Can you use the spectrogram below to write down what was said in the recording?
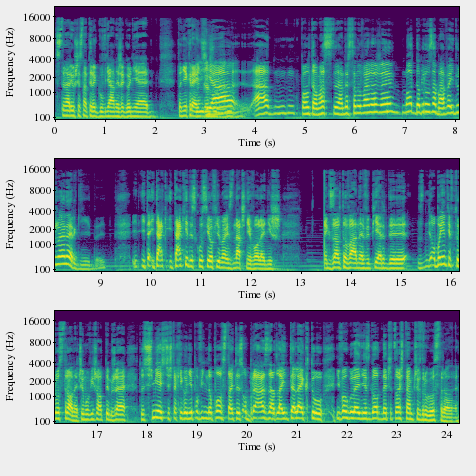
scenariusz jest na tyle gówniany, że go nie, to nie kręci, a, a Paul Thomas Anderson uważa, że ma dobrą zabawę i dużo energii. I, i, i, tak, I takie dyskusje o filmach znacznie wolę niż egzaltowane wypierdy, obojętnie w którą stronę. Czy mówisz o tym, że to jest śmieć, coś takiego nie powinno powstać, to jest obraza dla intelektu i w ogóle niezgodne, czy coś tam, czy w drugą stronę.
